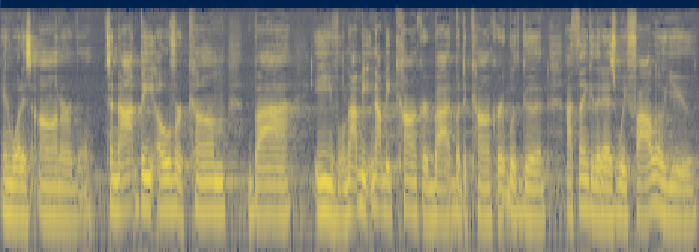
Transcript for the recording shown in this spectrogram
and what is honorable, to not be overcome by evil, not be, not be conquered by it, but to conquer it with good. I think that as we follow you,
